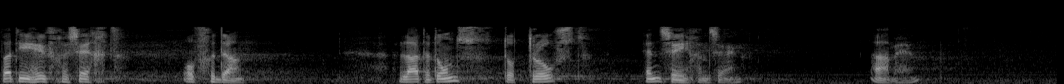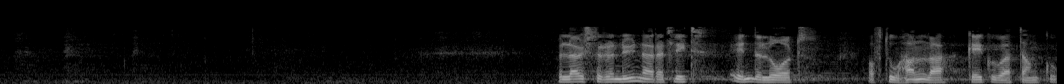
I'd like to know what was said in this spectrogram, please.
wat hij heeft gezegd of gedaan. Laat het ons tot troost en zegen zijn. Amen. We luisteren nu naar het lied In de Lord of Tuhanla Kekuatanku.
